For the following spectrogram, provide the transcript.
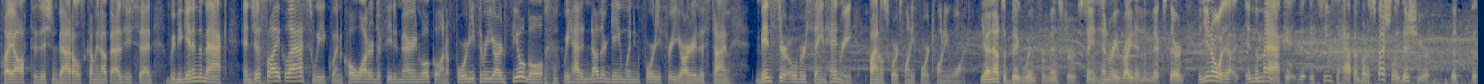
playoff position battles coming up, as you said. We mm-hmm. begin in the MAC, and just like last week when Coldwater defeated Marion Local on a 43-yard field goal, we had another game-winning 43-yarder this time. Minster over St. Henry, final score 24-21. Yeah, and that's a big win for Minster. St. Henry right in the mix there. And you know, uh, in the MAC, it, it seems to happen, but especially this year, the, the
